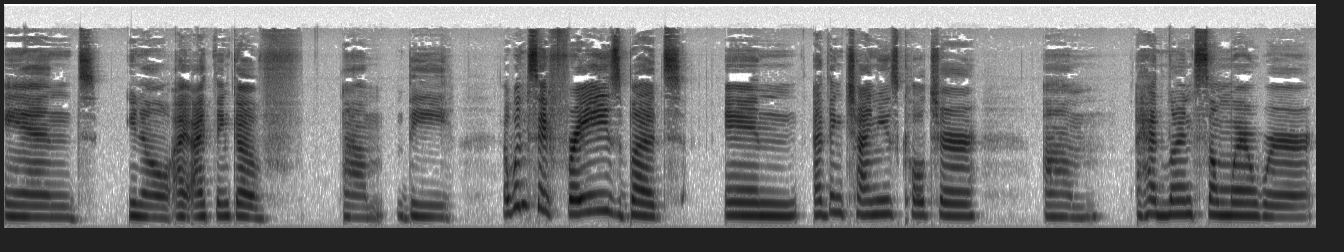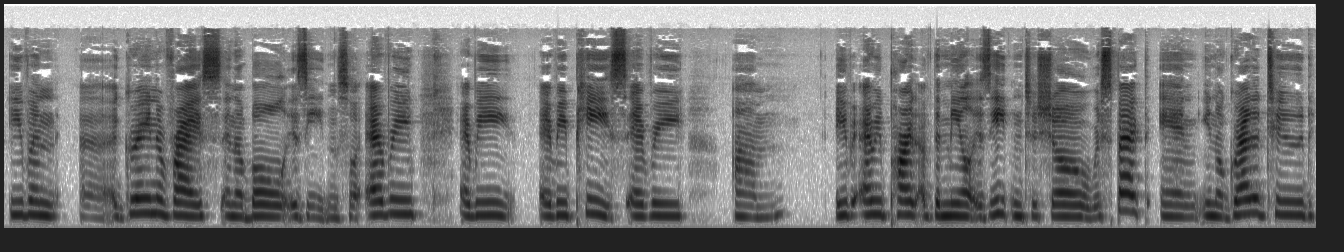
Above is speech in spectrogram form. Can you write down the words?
and you know I, I think of um, the I wouldn't say phrase, but in I think Chinese culture, um, Had learned somewhere where even a grain of rice in a bowl is eaten. So every every every piece, every um every, every part of the meal is eaten to show respect and you know gratitude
